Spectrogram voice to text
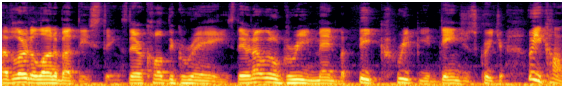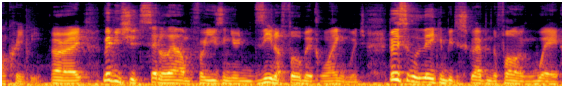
I've learned a lot about these things. They're called the Greys. They're not little green men, but big, creepy, and dangerous creature. What do you call them creepy, alright? Maybe you should settle down before using your xenophobic language. Basically, they can be described in the following way.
